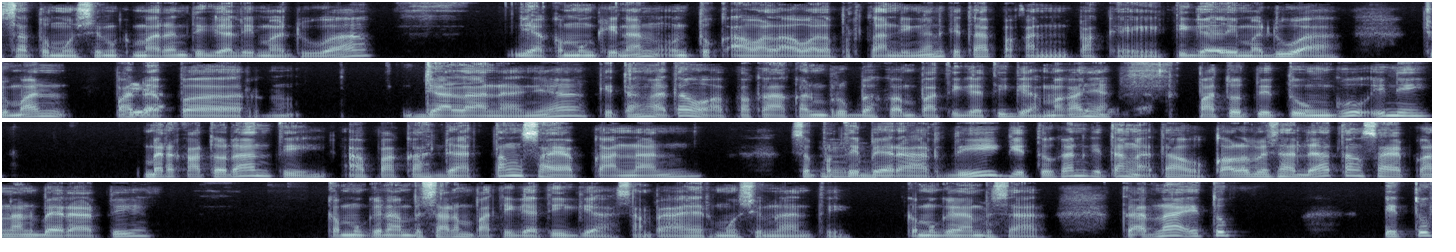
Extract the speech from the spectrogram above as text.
satu musim kemarin 352, ya kemungkinan untuk awal-awal pertandingan kita akan pakai 352. Cuman pada perjalanannya kita nggak tahu apakah akan berubah ke 433. Makanya patut ditunggu ini Mercato nanti apakah datang sayap kanan seperti Hmm. Berardi gitu kan kita nggak tahu. Kalau misalnya datang sayap kanan Berardi kemungkinan besar 433 sampai akhir musim nanti. Kemungkinan besar. Karena itu itu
